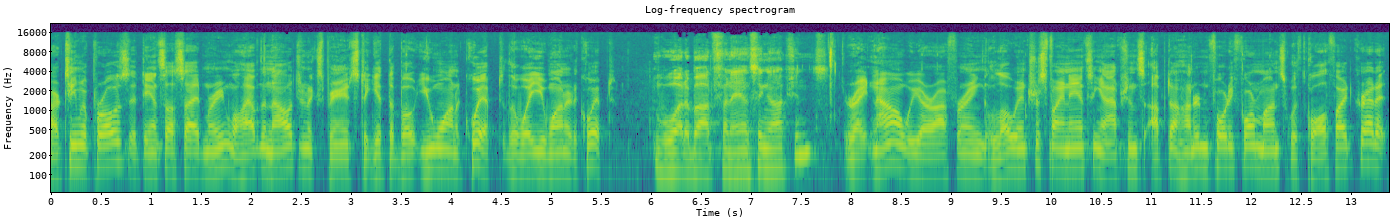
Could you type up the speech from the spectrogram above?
Our team of pros at Dan Southside Marine will have the knowledge and experience to get the boat you want equipped the way you want it equipped. What about financing options? Right now, we are offering low interest financing options up to 144 months with qualified credit.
